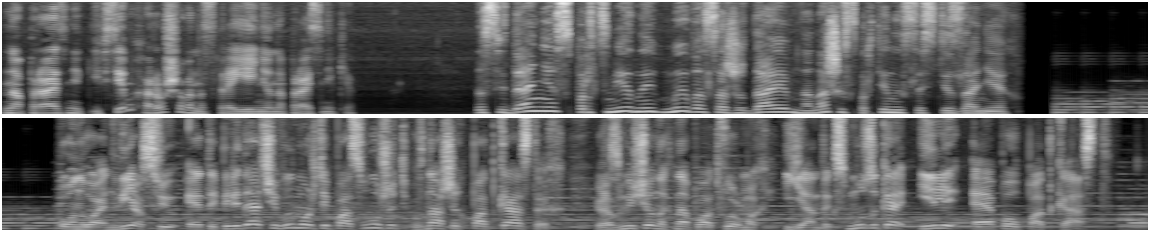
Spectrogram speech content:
на праздник и всем хорошего настроения на празднике. До свидания, спортсмены. Мы вас ожидаем на наших спортивных состязаниях. Онлайн-версию этой передачи вы можете послушать в наших подкастах, размещенных на платформах Яндекс.Музыка или Apple Podcast.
